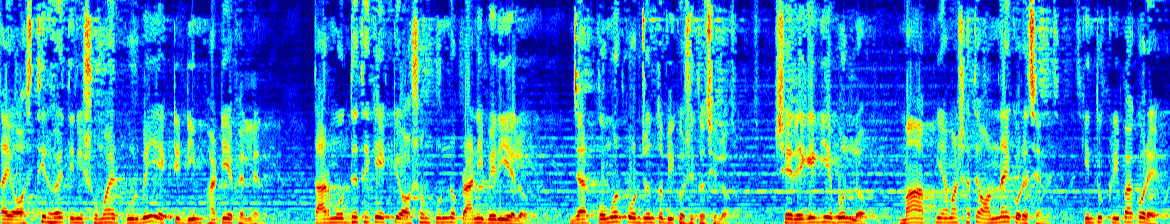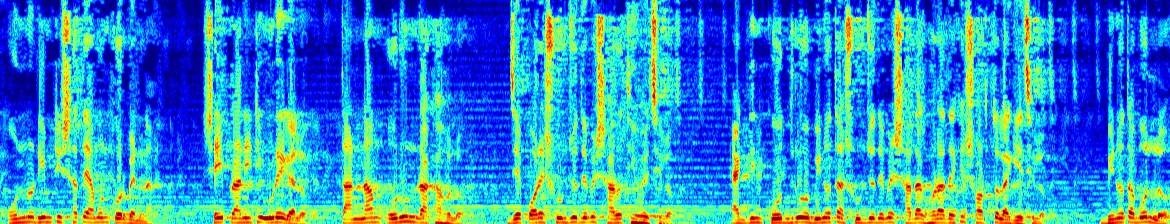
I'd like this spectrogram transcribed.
তাই অস্থির হয়ে তিনি সময়ের পূর্বেই একটি ডিম ফাটিয়ে ফেললেন। তার মধ্যে থেকে একটি অসম্পূর্ণ প্রাণী বেরিয়ে এলো, যার কোমর পর্যন্ত বিকশিত ছিল। সে রেগে গিয়ে বলল, মা, আপনি আমার সাথে অন্যায় করেছেন। কিন্তু কৃপা করে অন্য ডিমটির সাথে এমন করবেন না। সেই প্রাণীটি উড়ে গেল। তার নাম অরুণ রাখা হলো, যে পরে সূর্যদেবের সারথি হয়েছিল। একদিন কদ্রু ও বিনতা সূর্যদেবের সাদা ঘোড়া দেখে শর্ত লাগিয়েছিল। বিনতা বলল,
